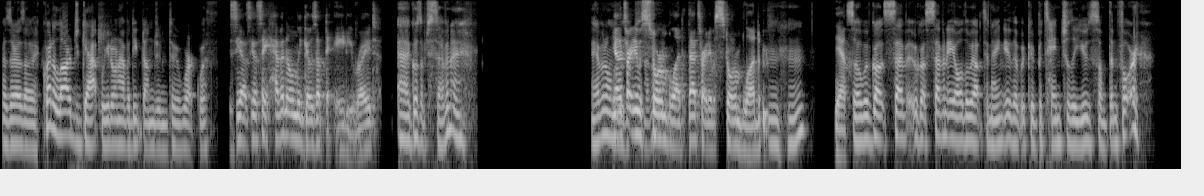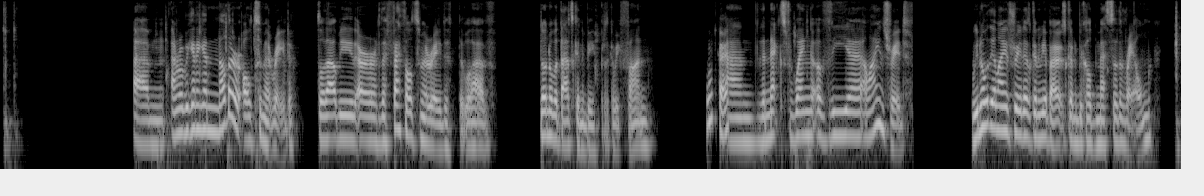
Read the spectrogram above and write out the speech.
because there is a quite a large gap where you don't have a deep dungeon to work with. See, I was gonna say heaven only goes up to eighty, right? Uh, it goes up to seventy. Heaven only Yeah, that's right. It was 70. Stormblood. That's right. It was Stormblood. Mm-hmm. Yeah. So we've got seven. We've got seventy all the way up to ninety that we could potentially use something for. Um, and we'll be getting another ultimate raid. So that'll be our the fifth ultimate raid that we'll have. Don't know what that's going to be, but it's going to be fun. Okay. And the next wing of the uh, alliance raid. We know what the alliance raid is going to be about. It's going to be called Myths of the Realm,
